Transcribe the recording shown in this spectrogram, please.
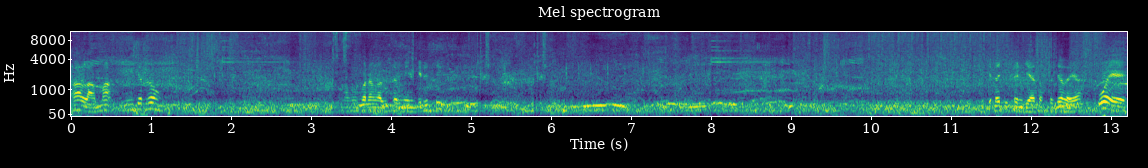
Ah lama, minggir dong. Apa pada nggak bisa minggir sih? Kita defend di atas aja lah ya. Woi.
